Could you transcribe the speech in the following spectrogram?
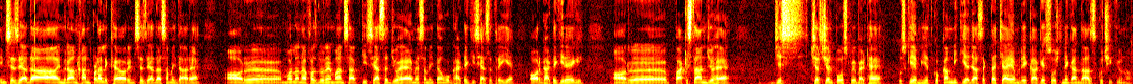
इनसे ज़्यादा इमरान खान पढ़ा लिखा है और इनसे ज़्यादा समझदार है। और मौलाना फजल रहमान साहब की सियासत जो है, मैं समझता हूँ वो घाटे की सियासत रही है और घाटे की रहेगी। और पाकिस्तान जो है, जिस चर्चल पोस्ट पे बैठा है उसकी अहमियत को कम नहीं किया जा सकता चाहे अमेरिका के सोचने का अंदाज कुछ ही क्यों ना हो।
